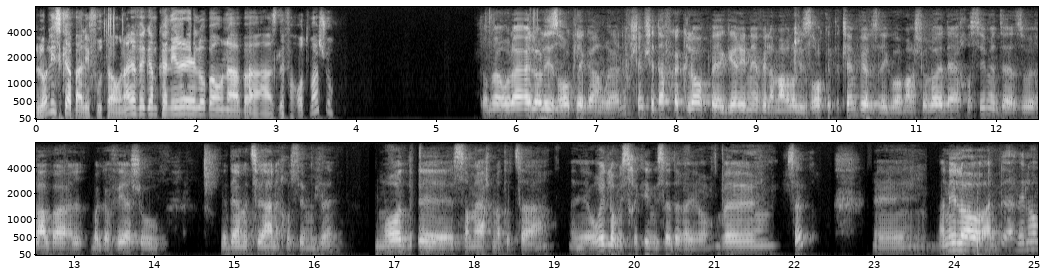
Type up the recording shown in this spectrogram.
לא נזכה באליפות העונה, וגם כנראה לא בעונה הבאה, אז לפחות משהו. אתה אומר, אולי לא לזרוק לגמרי. אני חושב שדווקא קלופ, גרי נביל אמר לו לזרוק את הצ'מפיונס ליג, הוא אמר שהוא לא יודע איך עושים את זה, אז הוא הראה בגביע שהוא יודע מצוין איך עושים את זה. מאוד uh, שמח מהתוצאה. הוריד לו משחקים מסדר היום, ובסדר. אה, אני לא, אני לא,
